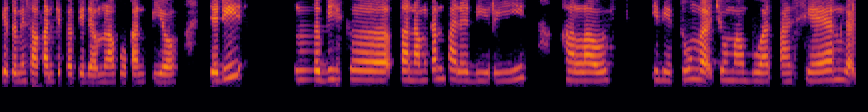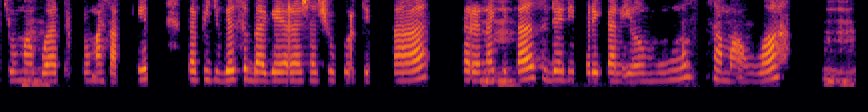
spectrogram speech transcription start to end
gitu misalkan kita tidak melakukan PO. Jadi lebih ke tanamkan pada diri kalau ini tuh nggak cuma buat pasien, nggak cuma Hmm. buat rumah sakit, tapi juga sebagai rasa syukur kita karena Mm-mm. kita sudah diberikan ilmu sama Allah Mm-mm.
